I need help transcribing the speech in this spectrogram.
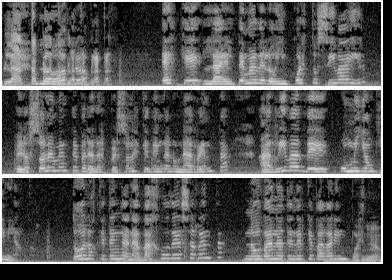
Plata, Lo plata, otro- plata, plata. es que la, el tema de los impuestos sí va a ir, pero solamente para las personas que tengan una renta arriba de 1.500.000. Todos los que tengan abajo de esa renta no van a tener que pagar impuestos. Ya.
